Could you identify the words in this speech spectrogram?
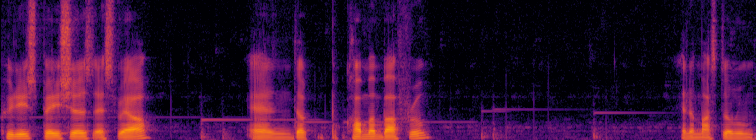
pretty spacious as well. And the common bathroom. And the master room.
